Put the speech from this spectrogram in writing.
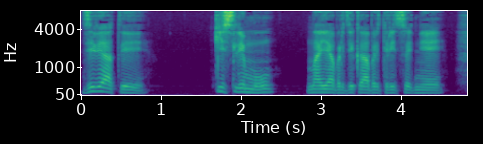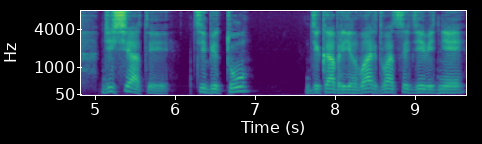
Девятый – Кислиму, ноябрь-декабрь 30 дней. Десятый – Тибету, декабрь-январь 29 дней.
